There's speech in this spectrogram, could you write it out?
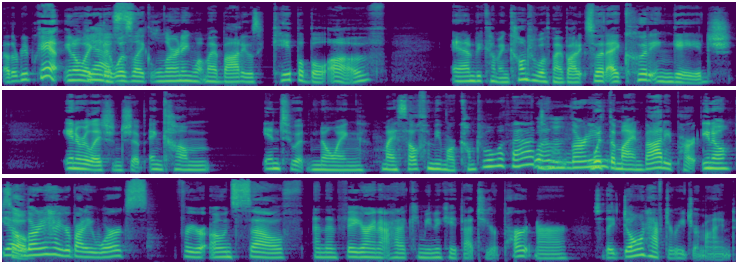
other people can't you know like Yes. it was like learning what my body was capable of and becoming comfortable with my body so that i could engage in a relationship and come into it knowing myself and be more comfortable with that Well, and learning with the mind body part you know Yeah, so learning how your body works for your own self and then figuring out how to communicate that to your partner so they don't have to read your mind.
